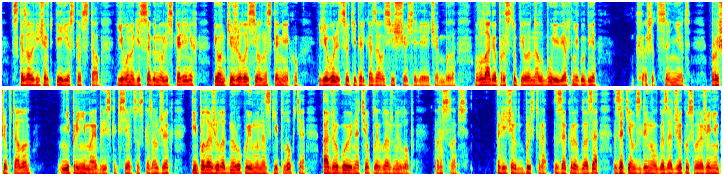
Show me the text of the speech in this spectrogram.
— сказал Ричард и резко встал. Его ноги согнулись в коленях, и он тяжело сел на скамейку. Его лицо теперь казалось еще серее, чем было. Влага проступила на лбу и верхней губе. — Кажется, нет, — прошептал он. — Не принимай близко к сердцу, — сказал Джек, и положил одну руку ему на сгиб локтя, а другую на теплый влажный лоб. — Расслабься. Ричард быстро закрыл глаза, затем взглянул в глаза Джеку с выражением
